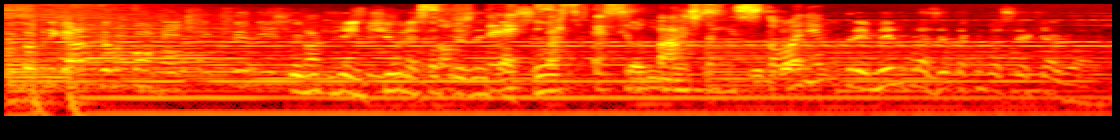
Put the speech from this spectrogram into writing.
Muito obrigado pelo convite. Fico feliz. Foi muito gentil nessa apresentação. Ter sido parte da minha história. Tremendo prazer estar com você aqui agora.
